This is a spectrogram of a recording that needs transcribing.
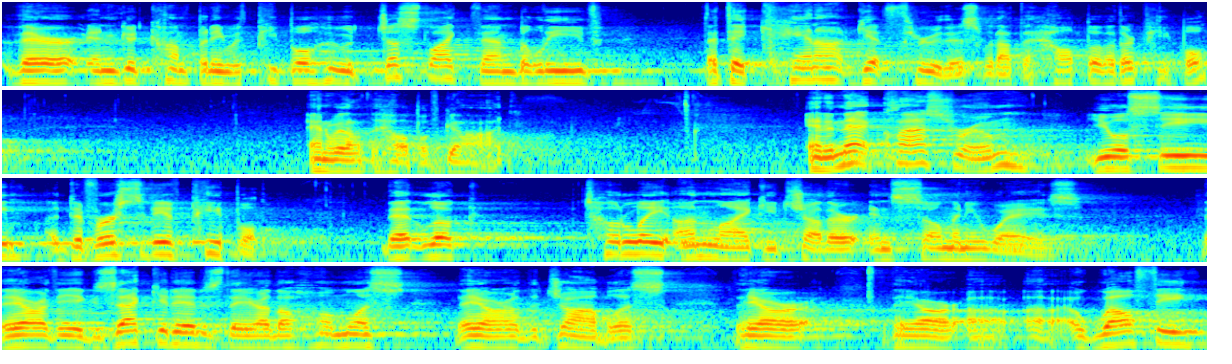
they're in good company with people who, just like them, believe that they cannot get through this without the help of other people and without the help of God. And in that classroom, you will see a diversity of people that look totally unlike each other in so many ways. They are the executives, they are the homeless, they are the jobless, they are, they are uh, uh, wealthy,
